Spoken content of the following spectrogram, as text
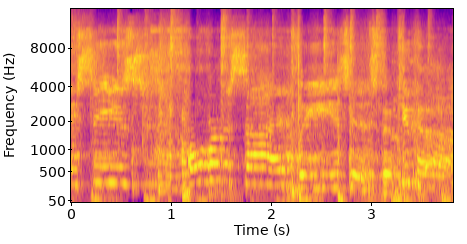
Pisces. Over the side, please, it's the cucumber.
